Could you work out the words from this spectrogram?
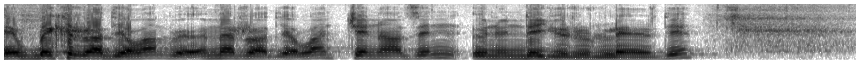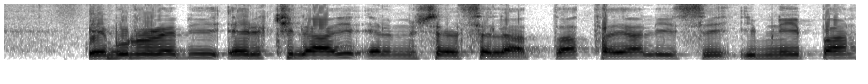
Ebu Bekir radıyallahu ve Ömer radıyallahu cenazenin önünde yürürlerdi. Ebu Rebi el-Kilayi el-Müselselat'ta, Tayalisi, İbn İbban,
